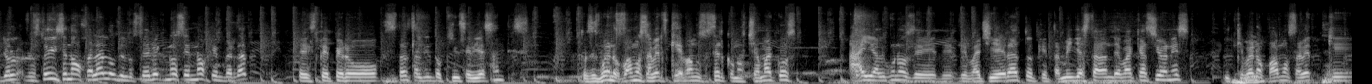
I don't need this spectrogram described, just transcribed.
yo lo estoy diciendo, ojalá los de los TVEC no se enojen, ¿verdad? Este, pero están saliendo 15 días antes. Entonces, bueno, vamos a ver qué vamos a hacer con los chamacos. Hay algunos de bachillerato que también ya estaban de vacaciones y que, bueno, vamos a ver qué,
